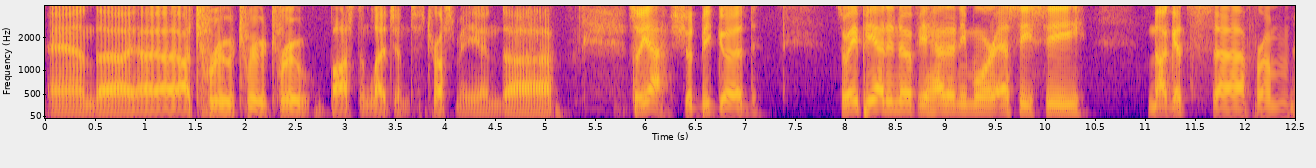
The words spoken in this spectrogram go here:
and uh, a, a, true, true, true Boston legend. Trust me. And uh, so, yeah, should be good. So, AP, I didn't know if you had any more SEC nuggets uh, from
